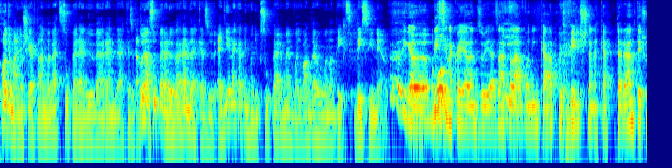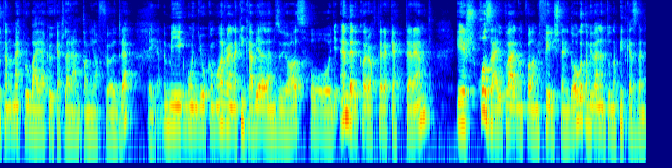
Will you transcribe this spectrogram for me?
hagyományos értelemben vett szupererővel rendelkező. Tehát olyan szupererővel rendelkező egyéneket, mint mondjuk Superman vagy Wonder Woman a DC-nél. Igen, ö, DC-nek a jellemzője az általában inkább, hogy félisteneket teremt, és utána megpróbálják őket lerántani a földre. Igen. Még mondjuk a Marvelnek inkább jellemző az, hogy emberi karaktereket teremt, és hozzájuk vágnak valami félisteni dolgot, amivel nem tudnak mit kezdeni.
